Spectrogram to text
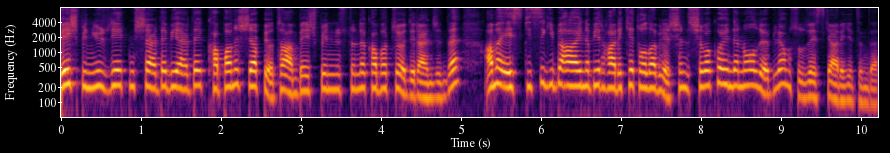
5170'lerde bir yerde kapanış yapıyor. Tamam 5000'in üstünde kapatıyor direncinde. Ama eskisi gibi aynı bir hareket olabilir. Şimdi Shiba Coin'de ne oluyor biliyor musunuz eski hareketinde?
